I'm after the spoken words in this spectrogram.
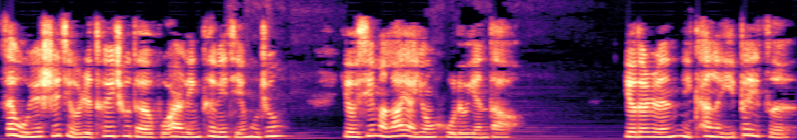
在五月十九日推出的五二零特别节目中。有喜马拉雅用户留言道：“有的人你看了一辈子，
